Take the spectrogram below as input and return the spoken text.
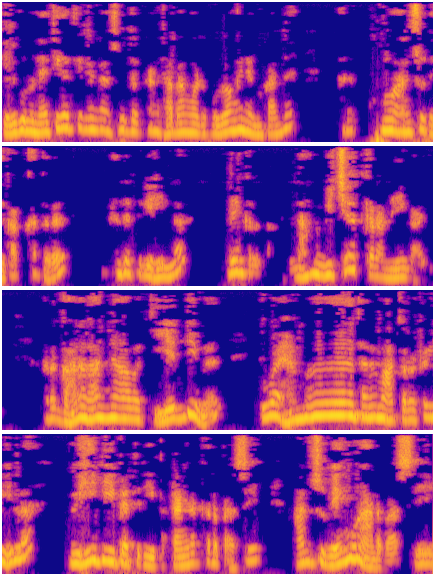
තෙල් කුණු නැති ගතිය නිකන් සුද්ධ කරන්න සබන් වලට පුළුවන් වෙන්නේ මොකද්ද? අර කුණු අංශු දෙකක් අතර ඇඳට ගිහිල්ලා වෙන් කරලා. ධම්ම විචයත් කරන්නේ ඒකයි. අර ඝන සංඥාව කියෙද්දිම ඌ හැම තැනම අතරට ගිහිල්ලා විහිදී පැතිරී පටන් ගන්නතර පස්සේ අංශු වෙන් වුණාට පස්සේ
